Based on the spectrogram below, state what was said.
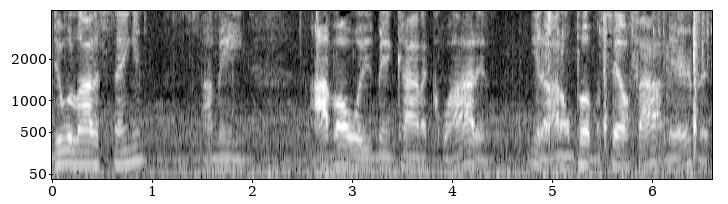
do a lot of singing. I mean, I've always been kind of quiet and you know, I don't put myself out there, but,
